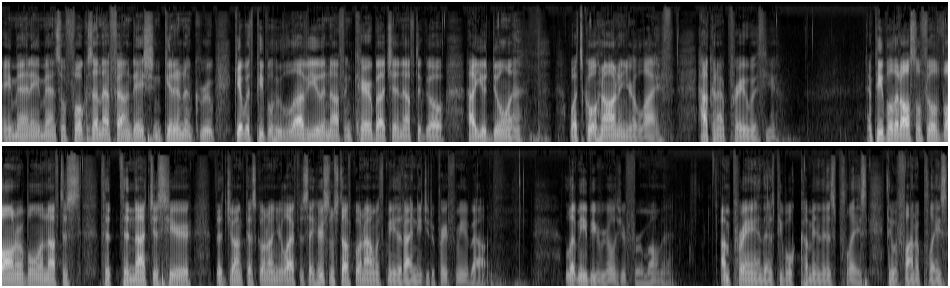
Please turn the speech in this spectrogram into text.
Amen, amen. So focus on that foundation. Get in a group. Get with people who love you enough and care about you enough to go, how you doing? What's going on in your life? How can I pray with you? And people that also feel vulnerable enough to, to, to not just hear the junk that's going on in your life, but say, here's some stuff going on with me that I need you to pray for me about. Let me be real with you for a moment. I'm praying that as people come into this place, they would find a place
